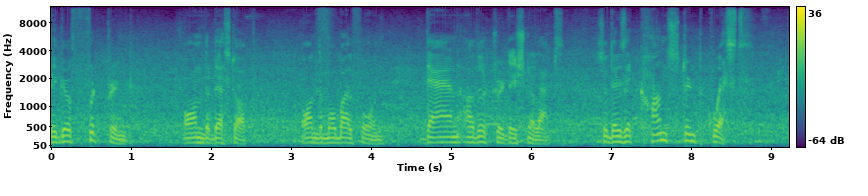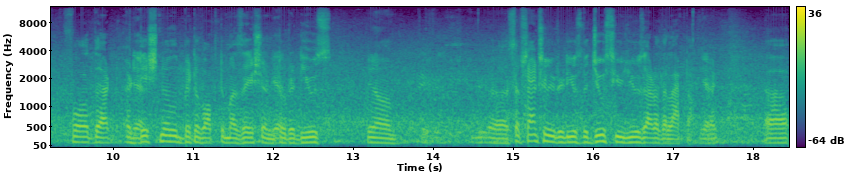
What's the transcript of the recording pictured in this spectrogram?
bigger footprint on the desktop, on the mobile phone, than other traditional apps. So there is a constant quest for that additional bit of optimization to reduce, you know, uh, substantially reduce the juice you use out of the laptop, Yeah. right? Uh,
